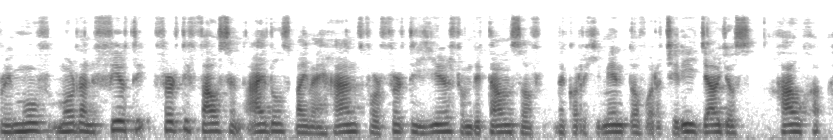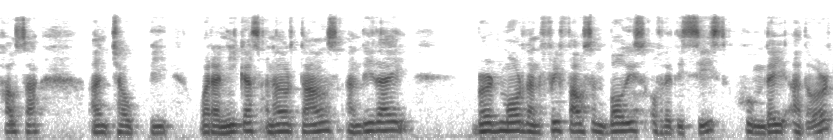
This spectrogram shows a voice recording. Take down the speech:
remove more than 30,000 idols by my hands for 30 years from the towns of the corregimiento of Huarochirí, Yauyos, Hausa, and Chaupi, Guaranicas, and other towns, and did I burn more than 3,000 bodies of the deceased whom they adored?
